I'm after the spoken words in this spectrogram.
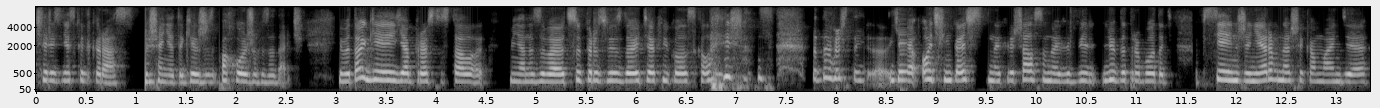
через несколько раз, решение таких же похожих задач. И в итоге я просто стала, меня называют суперзвездой Technical Escalations, потому что я очень качественно их решала, со мной люби, любят работать все инженеры в нашей команде.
